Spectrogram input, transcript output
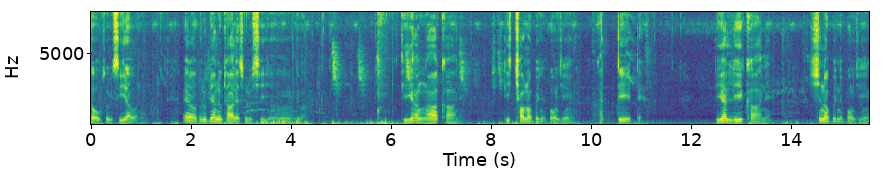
2 3ဆိုပြီးစီရပါတော့အဲ့တော့ဘယ်လိုပြန်လုပ်ထားလဲဆိုလို့ရှိရင်ဒီပါဒီက9ခါနဲ့ဒီ6နောက်ပိတ်နဲ့ပေါင်းခြင်းက1တဲ့ဒီက4ခါနဲ့8နောက်ပိတ်နဲ့ပေါင်းခြင်း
